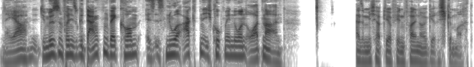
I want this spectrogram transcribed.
naja, die müssen von diesem Gedanken wegkommen. Es ist nur Akten, ich gucke mir nur einen Ordner an. Also mich habt ihr auf jeden Fall neugierig gemacht.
